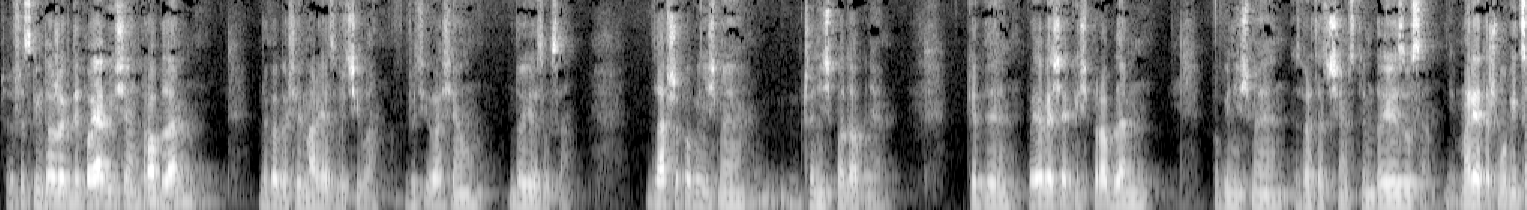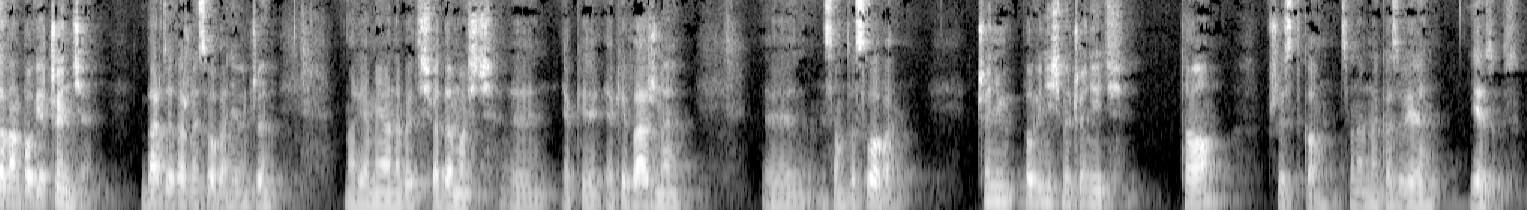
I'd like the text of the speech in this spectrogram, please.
Przede wszystkim to, że gdy pojawił się problem, do kogo się Maria zwróciła? Zwróciła się do Jezusa. Zawsze powinniśmy czynić podobnie. Kiedy pojawia się jakiś problem, powinniśmy zwracać się z tym do Jezusa. Maria też mówi, co wam powie, czyńcie. Bardzo ważne słowa. Nie wiem, czy Maria miała nawet świadomość, y, jakie, jakie ważne y, są to słowa. Czyń, powinniśmy czynić to wszystko, co nam nakazuje Jezus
